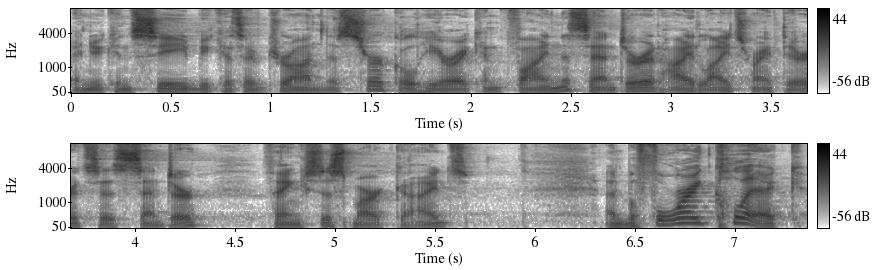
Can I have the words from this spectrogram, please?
And you can see, because I've drawn this circle here, I can find the center. It highlights right there. It says center, thanks to Smart Guides. And before I click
